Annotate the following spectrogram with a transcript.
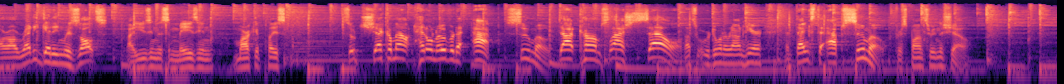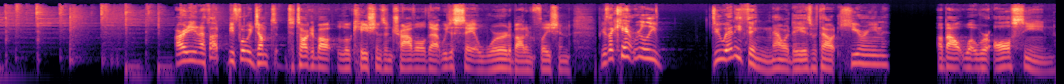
are already getting results by using this amazing marketplace. So check them out. Head on over to appsumo.com slash sell. That's what we're doing around here. And thanks to AppSumo for sponsoring the show. Alrighty, and I thought before we jumped to talk about locations and travel that we just say a word about inflation because I can't really do anything nowadays without hearing about what we're all seeing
